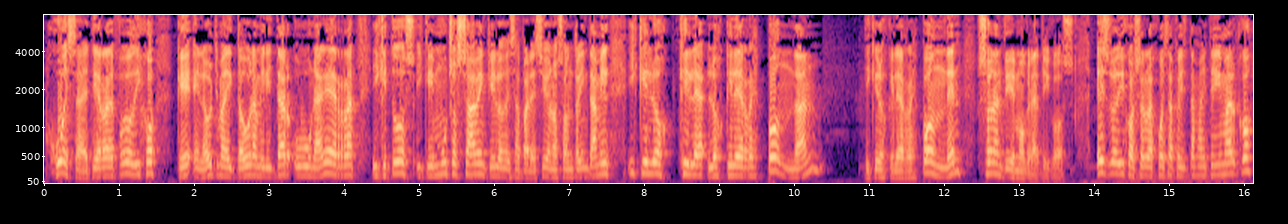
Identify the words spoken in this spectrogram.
jueza de Tierra del Fuego dijo que en la última dictadura militar hubo una guerra y que todos y que muchos saben que los desaparecidos no son 30.000 y que los que la- los que le respondan y que los que le responden son antidemocráticos. Eso dijo ayer la jueza Felicitas Maite y Marco.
